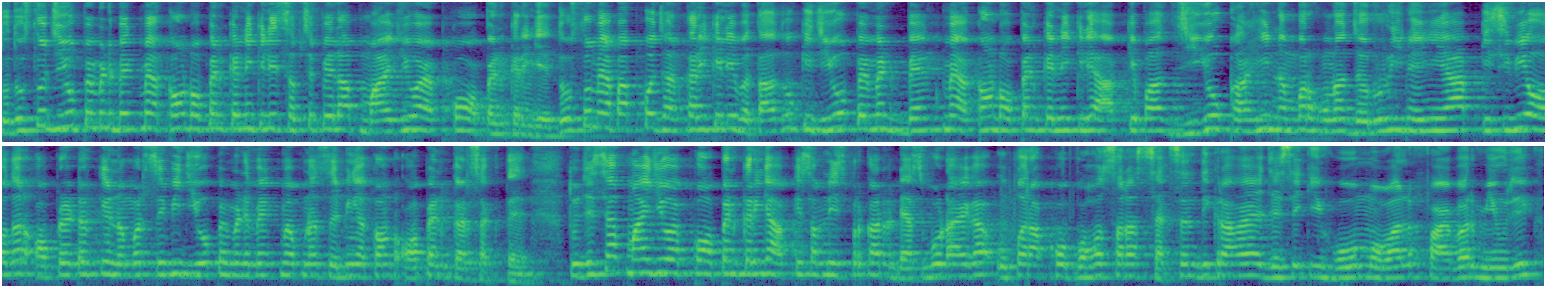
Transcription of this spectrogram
तो दोस्तों, जियो पेमेंट बैंक में अकाउंट ओपन करने के लिए सबसे पहले आप माई जियो ऐप को ओपन करेंगे। दोस्तों, मैं आप आपको जानकारी के लिए बता दूँ कि जियो पेमेंट बैंक में अकाउंट ओपन करने के लिए आपके पास जियो का ही नंबर होना ज़रूरी नहीं है। आप किसी भी अदर ऑपरेटर के नंबर से भी जियो पेमेंट बैंक में अपना सेविंग अकाउंट ओपन कर सकते हैं। तो जैसे आप माई जियो ऐप को ओपन करेंगे, आपके सामने इस प्रकार डैशबोर्ड आएगा। ऊपर आपको बहुत सारा सेक्शन दिख रहा है, जैसे कि home mobile fibre music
